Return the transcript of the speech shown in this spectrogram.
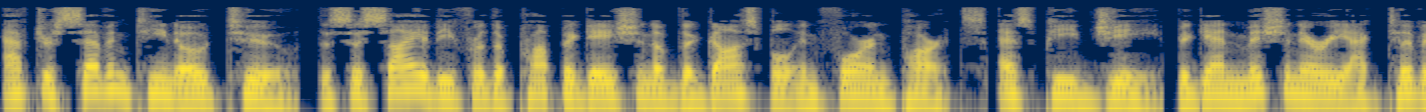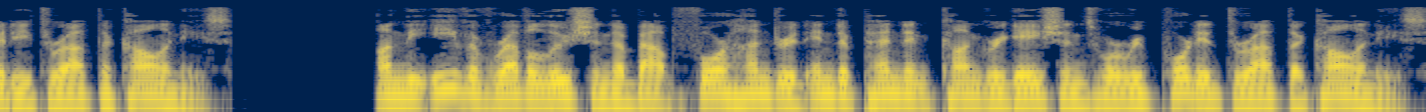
After 1702, the Society for the Propagation of the Gospel in Foreign Parts (SPG) began missionary activity throughout the colonies. On the eve of revolution about 400 independent congregations were reported throughout the colonies.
